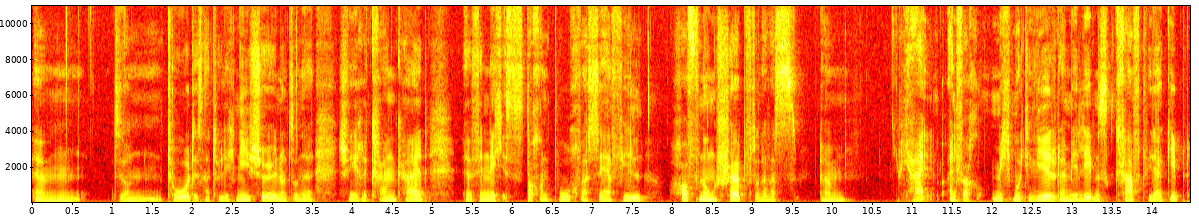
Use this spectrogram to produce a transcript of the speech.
Ähm, so ein Tod ist natürlich nie schön und so eine schwere Krankheit, äh, finde ich, ist doch ein Buch, was sehr viel Hoffnung schöpft oder was ähm, ja einfach mich motiviert oder mir Lebenskraft wieder gibt,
